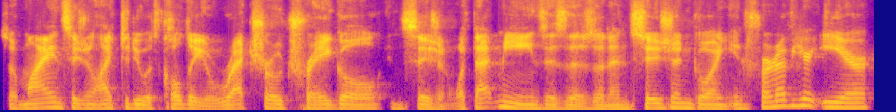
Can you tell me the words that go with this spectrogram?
So, my incision, I like to do what's called a retrotragal incision. What that means is there's an incision going in front of your ear,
